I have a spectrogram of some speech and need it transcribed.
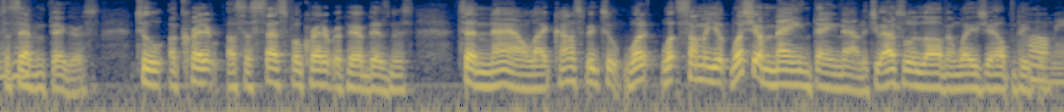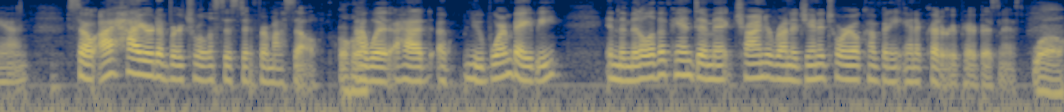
to mm-hmm. seven figures. To a credit, a successful credit repair business to now, like kind of speak to what what some of your what's your main thing now that you absolutely love and ways you're helping people. Oh man. So I hired a virtual assistant for myself. Okay. I would I had a newborn baby in the middle of a pandemic trying to run a janitorial company and a credit repair business. Wow.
